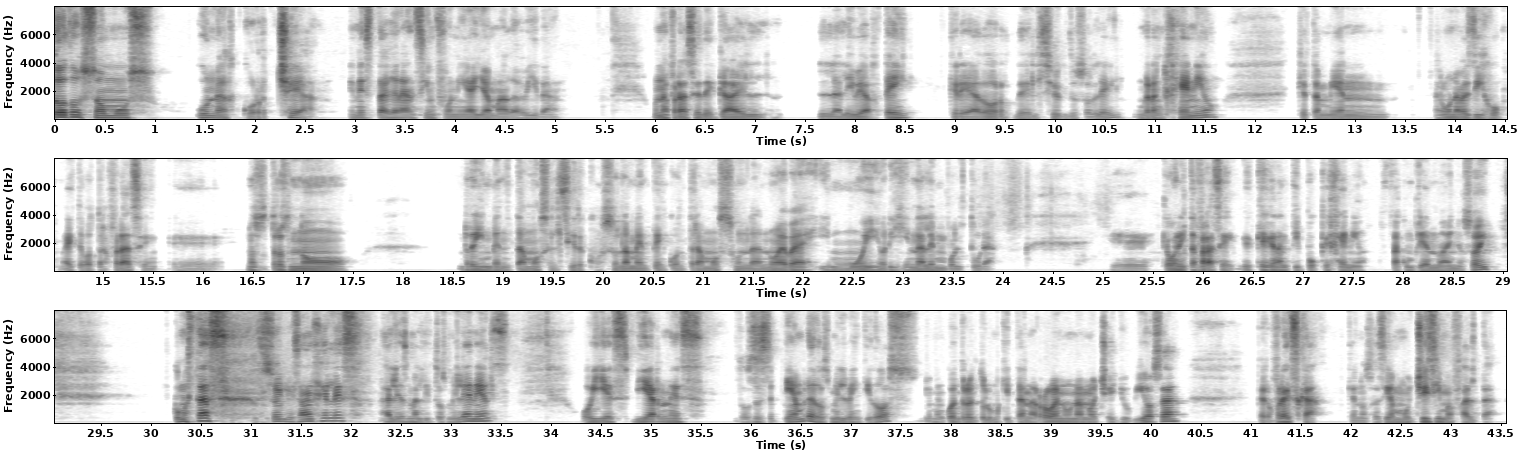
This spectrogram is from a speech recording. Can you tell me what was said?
Todos somos una corchea en esta gran sinfonía llamada vida. Una frase de Gaël Laliberté, creador del Cirque du Soleil, un gran genio, que también alguna vez dijo, ahí tengo otra frase, eh, nosotros no reinventamos el circo, solamente encontramos una nueva y muy original envoltura. Eh, qué bonita frase, qué gran tipo, qué genio, está cumpliendo años hoy. ¿Cómo estás? Soy Luis Ángeles, alias Malditos Millennials. Hoy es viernes 2 de septiembre de 2022. Yo me encuentro en Tulum, Quintana Roo en una noche lluviosa, pero fresca, que nos hacía muchísima falta.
